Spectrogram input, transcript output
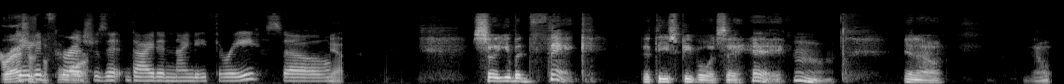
Koresh David was before. Koresh was it died in '93, so Yeah. So you would think that these people would say, "Hey, hmm, you know, no,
